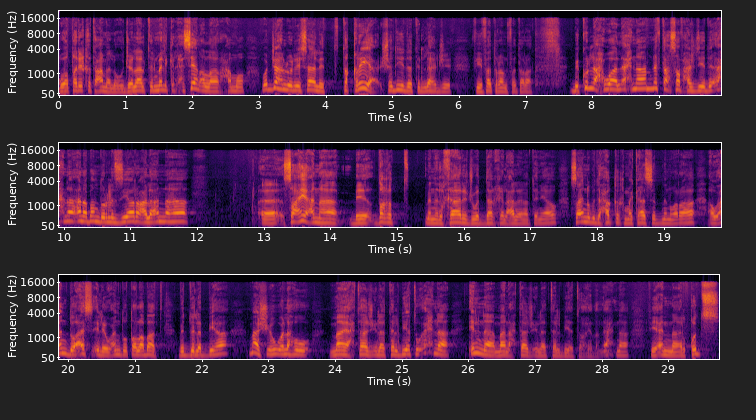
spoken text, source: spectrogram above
وطريقة عمله. وجلالة الملك الحسين الله يرحمه وجه له رسالة تقريع شديدة اللهجة في فترة من فترات. بكل الأحوال إحنا بنفتح صفحة جديدة. إحنا أنا بنظر للزيارة على أنها صحيح أنها بضغط من الخارج والداخل على نتنياهو صحيح أنه بده يحقق مكاسب من وراها أو عنده أسئلة وعنده طلبات بده يلبيها. ماشي هو له ما يحتاج إلى تلبيته. إحنا إلنا ما نحتاج إلى تلبيته أيضا. إحنا في عنا القدس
